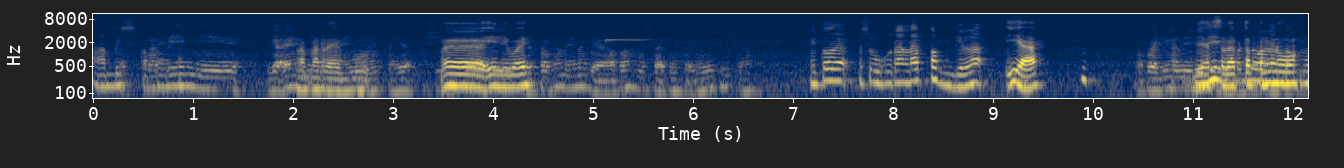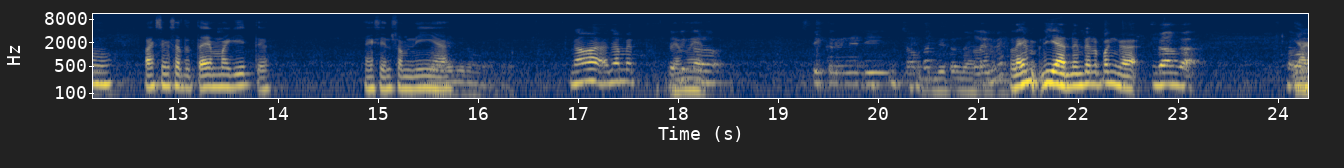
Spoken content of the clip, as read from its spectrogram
Habis tapi ini nggak enak 8.000. mainnya. kayak si- Eh, ini, di boy. laptop kan enak ya apa ini susah Itu seukuran laptop gila. Iya. apalagi kan ini Jadi laptop penuh. Langsung satu tema gitu. Yang insomnia. Ini dong, Nggak nggak Jamet. Tapi Jamet. kalau stiker ini dicopot, lemnya Lem, iya nempel apa enggak? Enggak enggak. Enggak.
